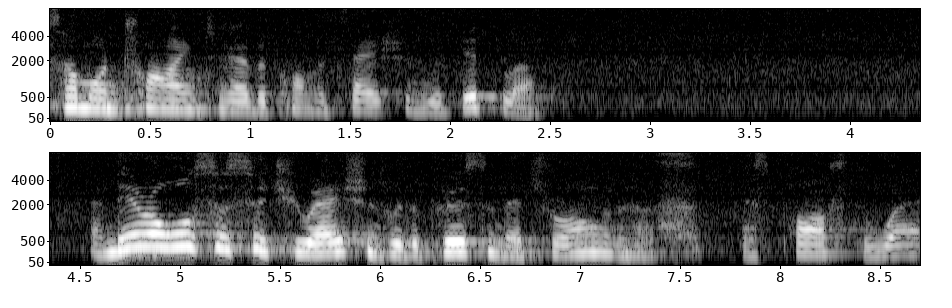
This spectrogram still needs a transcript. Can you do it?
someone trying to have a conversation with Hitler? And there are also situations where the person that's wronged us has passed away,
